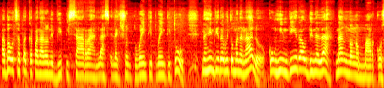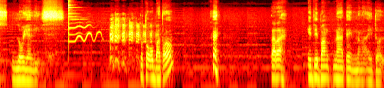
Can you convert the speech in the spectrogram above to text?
about sa pagkapanalo ni VP Sara last election 2022 na hindi raw ito mananalo kung hindi raw dinala ng mga Marcos loyalists. Totoo ba to? Tara, i-debunk natin mga idol.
